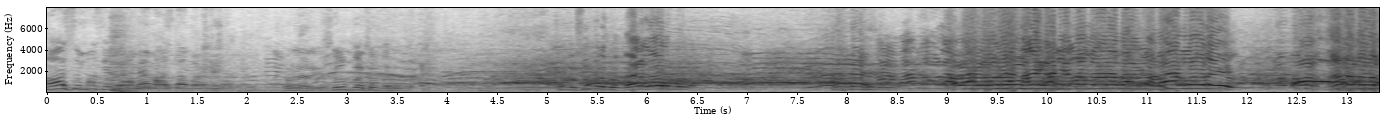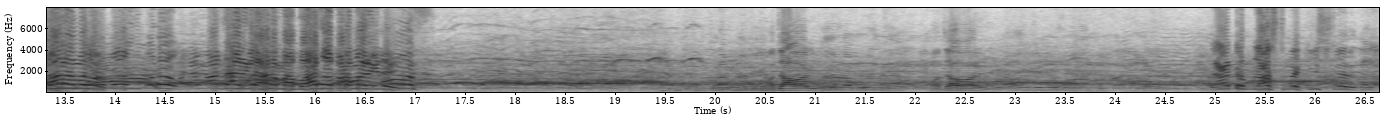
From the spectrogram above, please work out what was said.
மாஸ் மாஸ் எல்லாமே மாஸ் தான் படம் super super super. Super super bro வேற லெவல் ப்ரோ மாசா பாசா படமா இருக்குது. மஜாவா இருக்கு. மஜாவா இருக்கு. தேட்டர் பிளாஸ்ட்னா கிழிச்சிட்டாரு தலை.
